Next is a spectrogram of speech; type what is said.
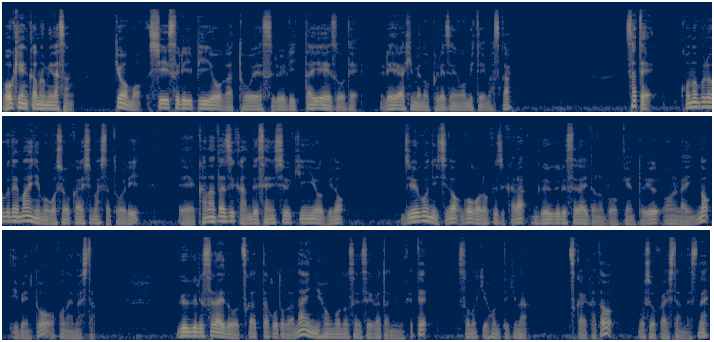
冒険家の皆さん今日も C3PO が投影する立体映像でレイヤ姫のプレゼンを見ていますか？さてこのブログで前にもご紹介しました通り、えー、カナダ時間で先週金曜日の15日の午後6時から Google スライドの冒険というオンラインのイベントを行いました。Google スライドを使ったことがない日本語の先生方に向けてその基本的な使い方をご紹介したんですね、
